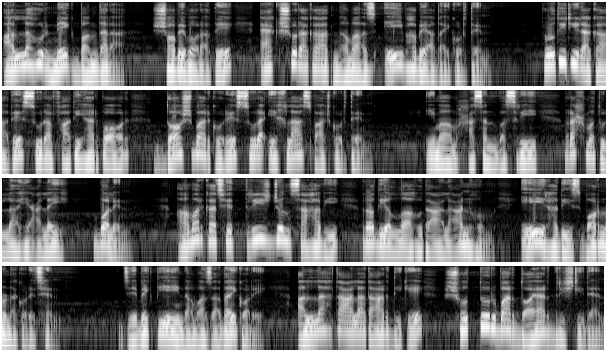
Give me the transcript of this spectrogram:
আল্লাহর নেক বান্দারা শবে বরাতে একশো রাকাত নামাজ এইভাবে আদায় করতেন। প্রতিটি রাকাতে সুরা ফাতিহার পর দশ বার করে সুরা ইখলাস পাঠ করতেন। ইমাম হাসান বসরি রাহমাতুল্লাহি আলাইহ বলেন, আমার কাছে ৩০ জন সাহাবি রদিয়াল্লাহ তালা আনহুম এই হাদিস বর্ণনা করেছেন। যে ব্যক্তি এই নামাজ আদায় করে, আল্লাহ তাআলা তার দিকে সত্তর বার দয়ার দৃষ্টি দেন,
